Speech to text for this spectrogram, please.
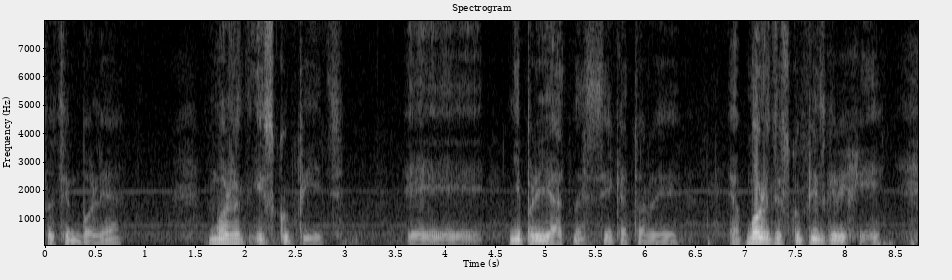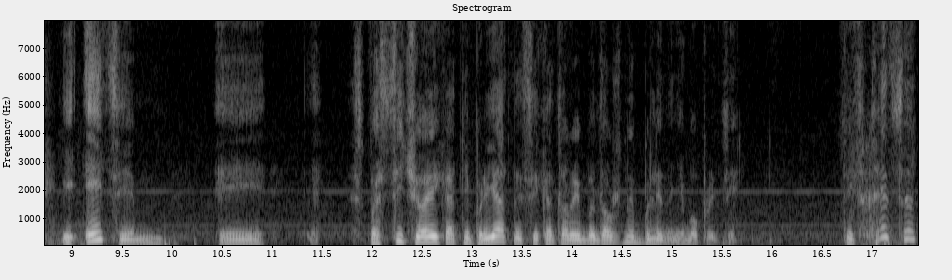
то тем более может искупить э, неприятности, которые э, может искупить грехи, и этим э, спасти человека от неприятностей, которые бы должны были на него прийти. То есть хесед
